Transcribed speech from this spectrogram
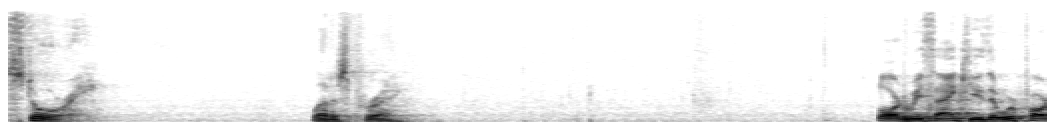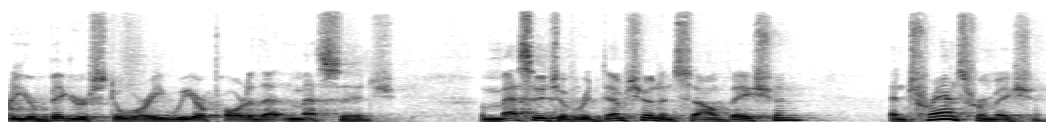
Story. Let us pray. Lord, we thank you that we're part of your bigger story. We are part of that message, a message of redemption and salvation and transformation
